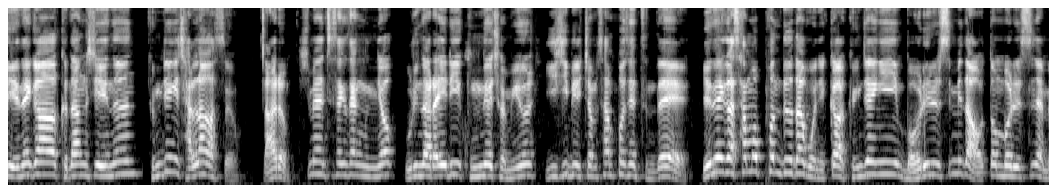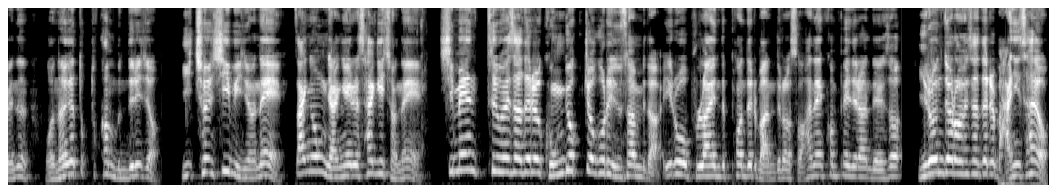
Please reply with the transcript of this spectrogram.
근데 얘네가 그 당시에는 굉장히 잘 나갔어요. 나름. 시멘트 생산 능력 우리나라 1위 국내 점유율 21.3%인데 얘네가 사모펀드다 보니까 굉장히 머리를 씁니다. 어떤 머리를 쓰냐면은 워낙에 똑똑한 분들이죠. 2012년에 쌍용 양해를 사기 전에 시멘트 회사들을 공격적으로 인수합니다. 1호 블라인드 펀드를 만들어서 한행 컴퍼니라는 데에서 이런저런 회사들을 많이 사요.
